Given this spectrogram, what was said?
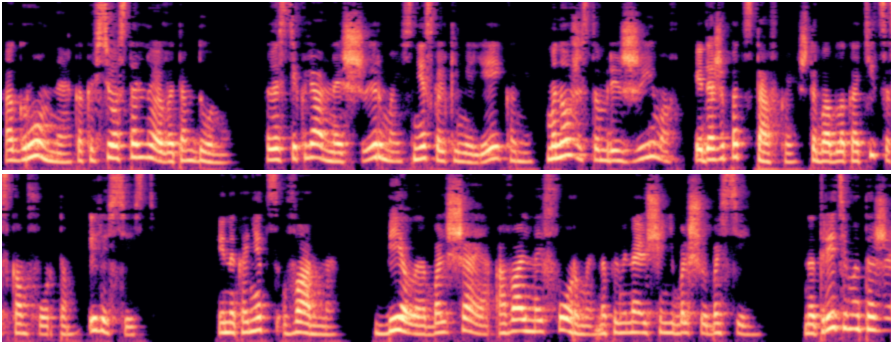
огромная, как и все остальное в этом доме, за стеклянной ширмой с несколькими лейками, множеством режимов и даже подставкой, чтобы облокотиться с комфортом или сесть. И, наконец, ванна, белая, большая, овальной формы, напоминающая небольшой бассейн. На третьем этаже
